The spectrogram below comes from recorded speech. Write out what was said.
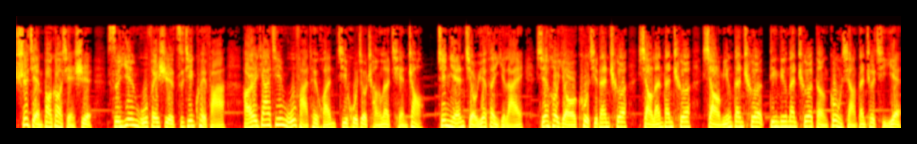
尸检报告显示，死因无非是资金匮乏，而押金无法退还，几乎就成了前兆。今年九月份以来，先后有酷骑单车、小蓝单车、小明单车、钉钉单车等共享单车企业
